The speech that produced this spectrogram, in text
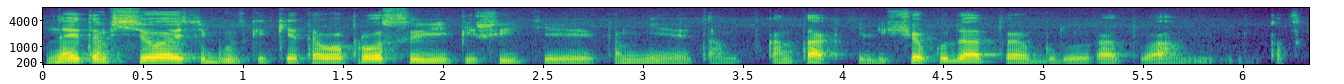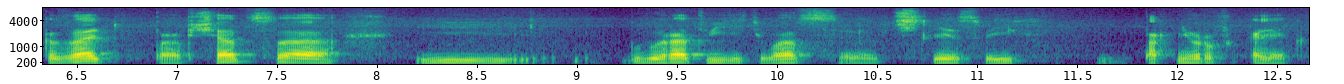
На этом все. Если будут какие-то вопросы, пишите ко мне там ВКонтакте или еще куда-то. Буду рад вам подсказать, пообщаться и буду рад видеть вас в числе своих партнеров и коллег.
